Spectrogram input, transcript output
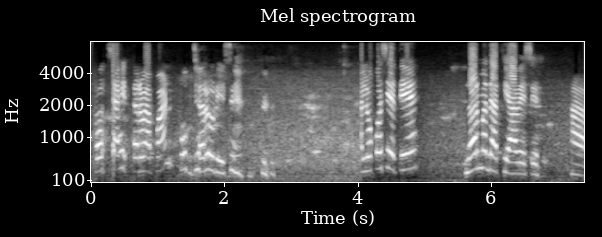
પ્રોત્સાહિત કરવા પણ ખૂબ જરૂરી છે. આ લોકો છે તે નર્મદાથી આવે છે. હા,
